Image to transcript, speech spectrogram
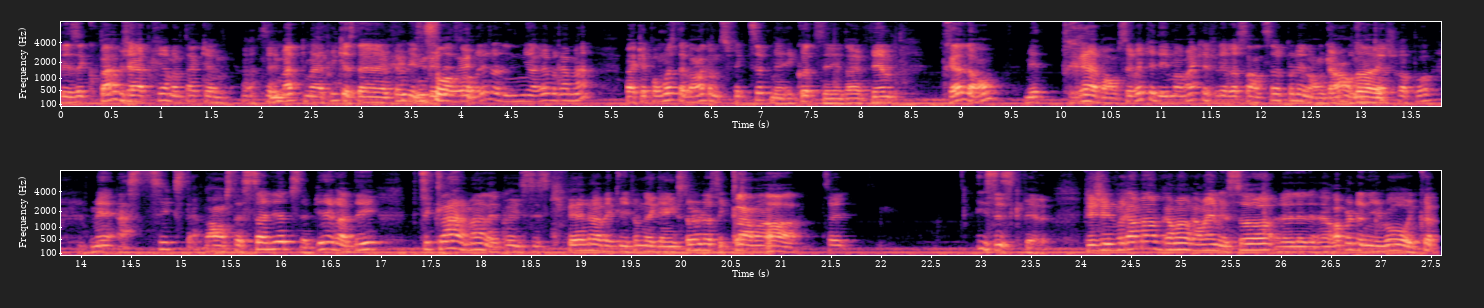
plaisir coupable. J'ai appris en même temps que c'est Matt qui m'a appris que c'était un film inspiré vraie. Je l'ignorais vraiment. Fait que pour moi c'était vraiment comme du fictif, mais écoute, c'est un film très long, mais très bon. C'est vrai qu'il y a des moments que je l'ai ressenti un peu les longueurs, on ne le cachera pas. Mais Astic, c'était bon, c'était solide, c'était bien rodé. Puis clairement, le gars, il sait ce qu'il fait là, avec les films de gangsters, là, c'est clairement... Ah. Il sait ce qu'il fait là. Puis j'ai vraiment, vraiment, vraiment aimé ça. Le, le- le Robert De Niro, écoute,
